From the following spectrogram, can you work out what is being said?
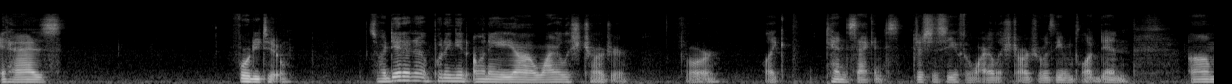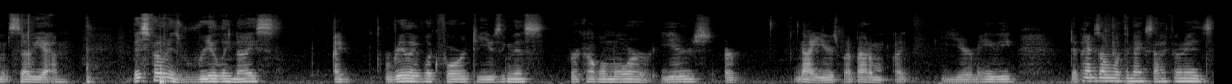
it has 42. So I did end up putting it on a uh, wireless charger for like 10 seconds just to see if the wireless charger was even plugged in. Um, so yeah. This phone is really nice. I really look forward to using this for a couple more years, or not years, but about a, a year maybe. Depends on what the next iPhone is,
